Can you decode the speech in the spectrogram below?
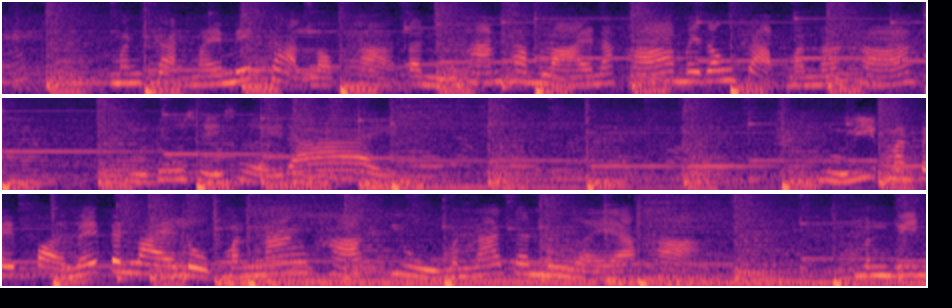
นะมันกัดไหมไม่กัดหรอกค่ะ แต่หนูห้ามทำร้ายนะคะ ไม่ต้องจับมันนะคะ หนูดูเฉยๆได้ หนูหยิบมันไปปล่อยไม่เป็นไรลูกมันนั่งพักอยู่มันน่าจะเหนื่อยอะค่ะ มันบิน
